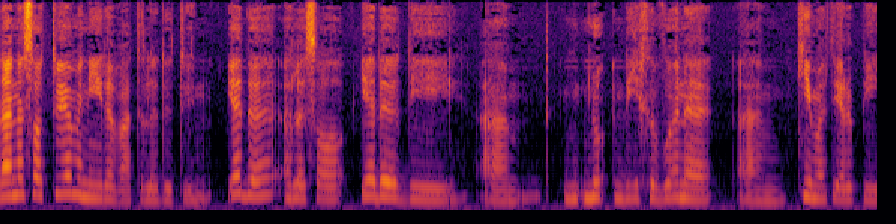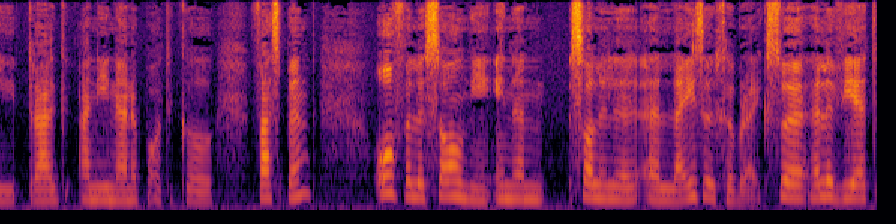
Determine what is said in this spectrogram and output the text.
dan is daar twee maniere wat hulle dit doen. Ede, hulle sal eerder die ehm um, no, die gewone ehm um, chemoterapie drug aan die nanoparticle vasbind of hulle sal nie en dan sal hulle 'n laser gebruik. So hulle weet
